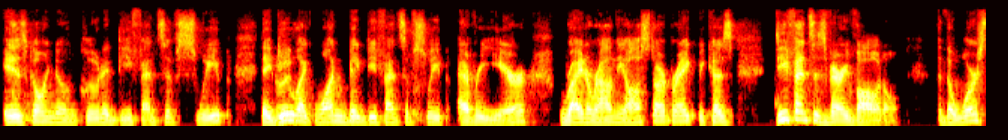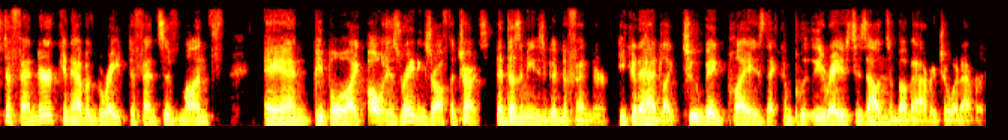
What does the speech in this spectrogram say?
is going to include a defensive sweep. They Good. do like one big defensive sweep every year right around the All Star break because defense is very volatile the worst defender can have a great defensive month and people are like, oh, his ratings are off the charts. That doesn't mean he's a good defender. He could have had like two big plays that completely raised his outs mm-hmm. above average or whatever.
